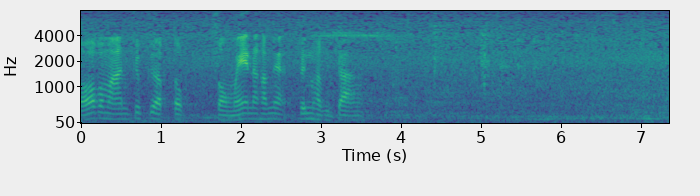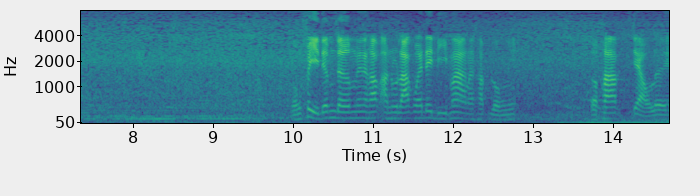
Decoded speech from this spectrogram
ล้อประมาณเกือบเกือบๆตกสองเมตรนะครับ เนี่ยเส้นผ่าศูนย์กลาง หลงฝีเดิมๆเลยนะครับ อนุรักษ์ไว้ได้ดีมากนะครับหลงนี้สภาพแจ๋วเลย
